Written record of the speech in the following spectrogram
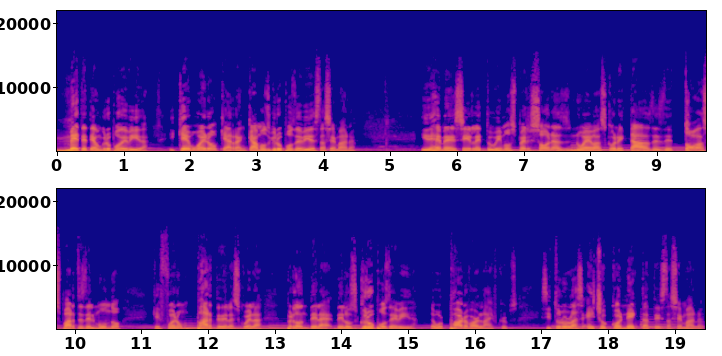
métete a un grupo de vida. Y qué bueno que arrancamos grupos de vida esta semana. Y déjeme decirle, tuvimos personas nuevas conectadas desde todas partes del mundo que fueron parte de la escuela, perdón, de, la, de los grupos de vida. They were part of our life groups. Si tú no lo has hecho, conéctate esta semana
